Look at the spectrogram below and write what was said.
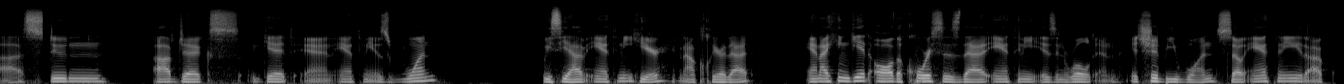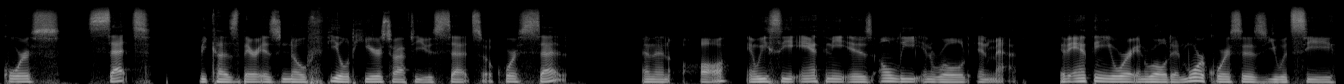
uh, student objects get and Anthony is one. We see I have Anthony here and I'll clear that and I can get all the courses that Anthony is enrolled in. It should be one. So Anthony course set because there is no field here, so I have to use set. So of course set and then all. And we see Anthony is only enrolled in math. If Anthony were enrolled in more courses, you would see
